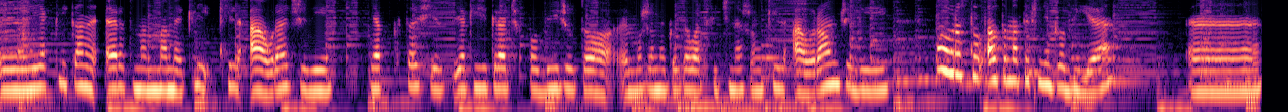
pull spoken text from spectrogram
E, jak klikamy R, to nam mamy Kill Aurę, czyli jak ktoś jest, jakiś gracz w pobliżu, to e, możemy go załatwić naszą Kill Aurą, czyli po prostu automatycznie go bije. E,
